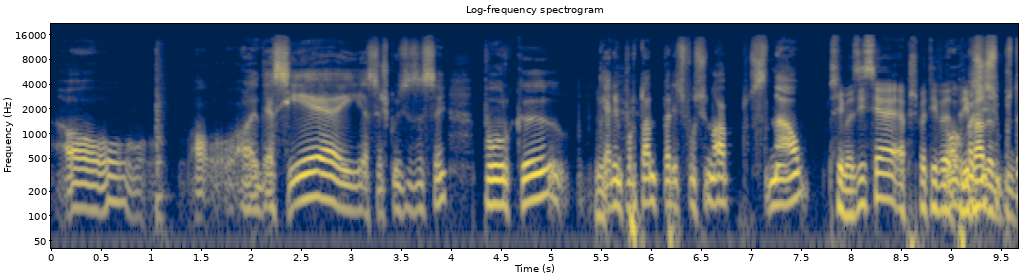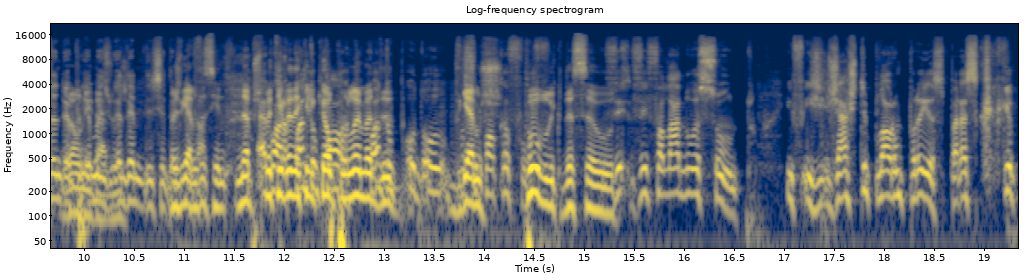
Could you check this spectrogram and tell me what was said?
ao, ao, ao DSE e essas coisas assim, porque era importante para isso funcionar, senão Sim, mas isso é a perspectiva oh, privada isso, portanto, da unidade. Mas, mas, mas, digamos assim, na perspectiva Agora, daquilo que é o problema de, o, o, digamos, público da saúde. Vi, vi falar no assunto e, já estipular um preço. Parece que, que,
